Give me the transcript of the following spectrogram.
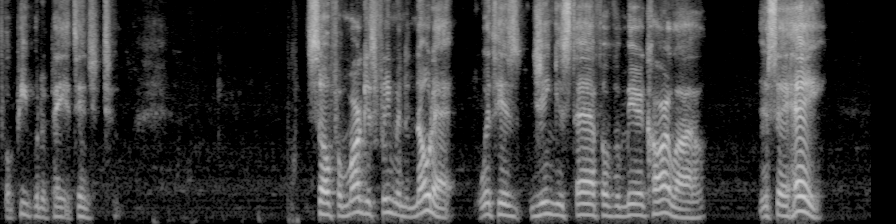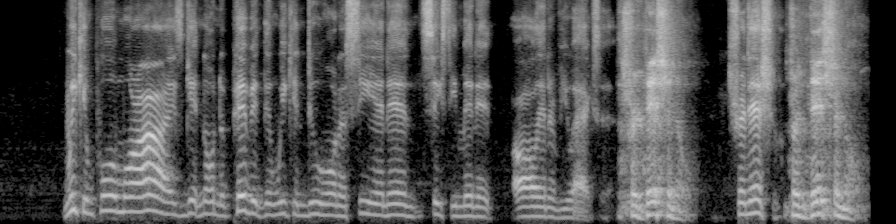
for people to pay attention to. So for Marcus Freeman to know that with his genius staff of Amir Carlisle and say, hey, we can pull more eyes getting on the pivot than we can do on a CNN 60 minute all interview access. Traditional. Traditional. Traditional.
